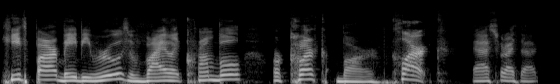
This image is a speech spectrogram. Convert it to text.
Heath Bar, Baby Ruth, Violet Crumble, or Clark Bar? Clark. That's what I thought.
